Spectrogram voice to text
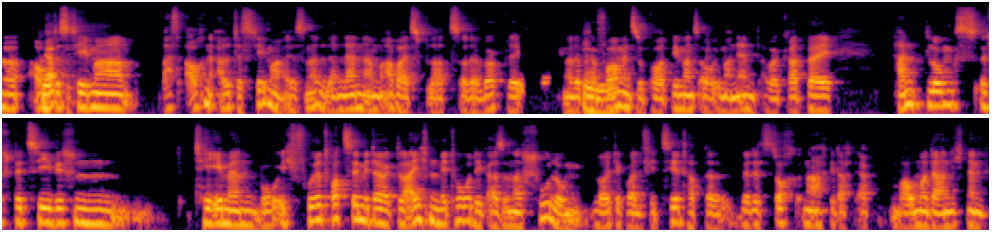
Äh, auch ja. das Thema, was auch ein altes Thema ist, ne? Lernen am Arbeitsplatz oder Workplace oder mhm. Performance Support, wie man es auch immer nennt. Aber gerade bei handlungsspezifischen Themen, wo ich früher trotzdem mit der gleichen Methodik, also in der Schulung, Leute qualifiziert habe, da wird jetzt doch nachgedacht, ja, warum man da nicht einen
